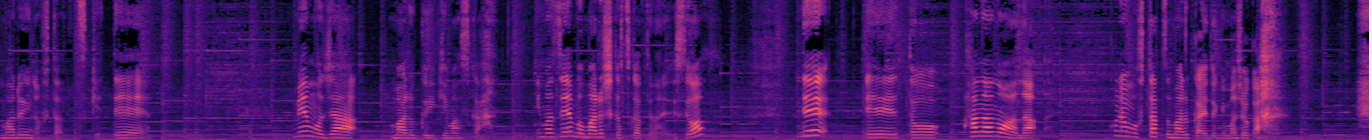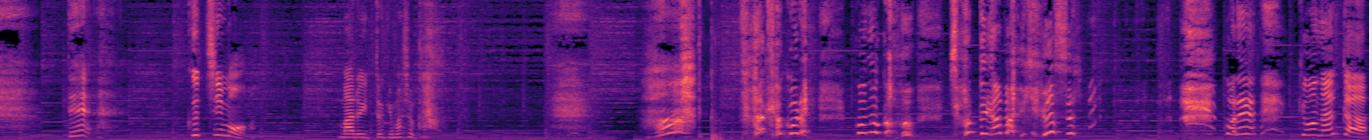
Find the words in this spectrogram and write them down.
丸いの2つつけて目もじゃあ丸くいきますか。今全部丸しか使ってないですよ。でえっ、ー、と鼻の穴。これも2つ丸書いときましょうか。で口も丸いっときましょうか。はあ？なんかこれこの子ちょっとやばい気がする。これ今日なんか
